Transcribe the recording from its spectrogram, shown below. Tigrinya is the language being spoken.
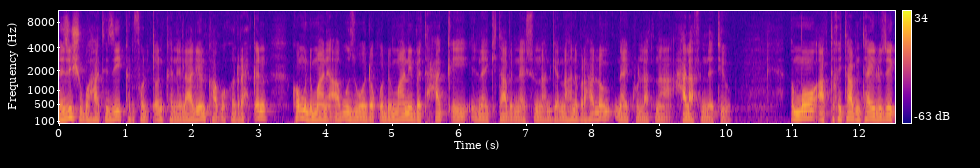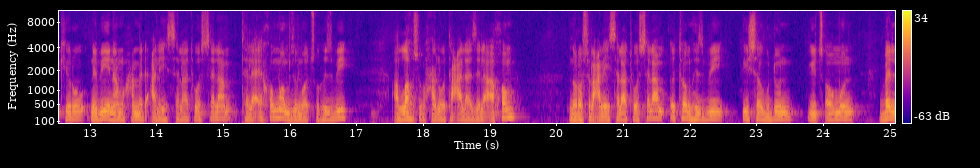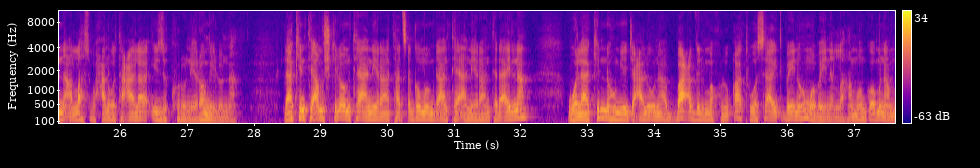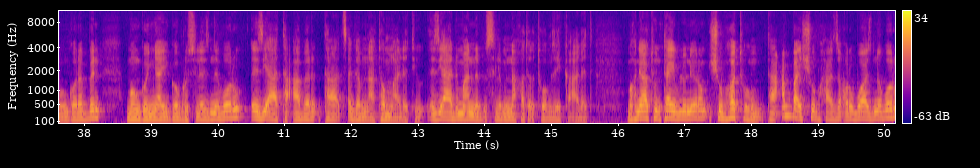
ነዚ ሽቡሃት እዚ ክንፈልጦን ከነላልዮን ካብኡ ክንርሕቅን ከምኡ ድማ ኣብኡ ዝወደቁ ድማ በቲ ሓቂ ናይ ክታብን ናይ ሱናን ጌርና ክነብርሃሎም ናይ ኩላትና ሓላፍነት እዩ እሞ ኣብቲ ክታብ እንታይ ኢሉ ዘኪሩ ነቢይና ሙሓመድ ዓለይሂ ሰላቱ ወሰላም ተላኢኸሞም ዝመፁ ህዝቢ ኣላሁ ስብሓን ወተዓላ ዝለኣኾም ንረሱል ዓለይሂ ሰላቱ ወሰላም እቶም ህዝቢ ይሰግዱን ይፆሙን በል ንኣላህ ስብሓን ወተዓላ ይዝክሩ ነይሮም ኢሉና ላኪን እቲኣ ሙሽኪለኦም እንታይ እያ ነይራ እታ ጸገሞም ደኣ እንታይ እያ ነይራ እንተደኣ ኢልና ወላኪነሁም የጅዓሉና ባዕድ ልመክሉቃት ወሳኢጥ በይነሁም ወበይነ ኣላህ ኣብ መንጎኦምን ኣብ መንጎ ረብን መንጎኛ ይገብሩ ስለ ዝነበሩ እዚኣ እታ ኣበር እታ ጸገም ናቶም ማለት እዩ እዚኣ ድማ ንእስልምና ከተእትዎም ዘይከኣለት ምክንያቱ እንታይ ይብሉ ነይሮም ሹብሀትሁም እታ ዓባይ ሹብሃ ዘቕርብዋ ዝነበሩ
